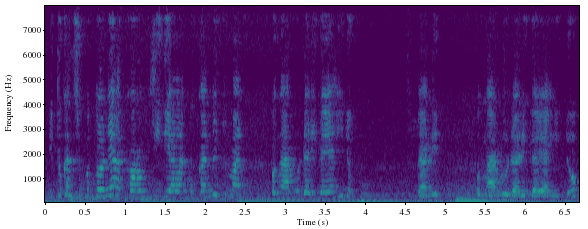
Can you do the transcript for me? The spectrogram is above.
Itu kan sebetulnya korupsi dia lakukan itu cuma pengaruh dari gaya hidup dari pengaruh dari gaya hidup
